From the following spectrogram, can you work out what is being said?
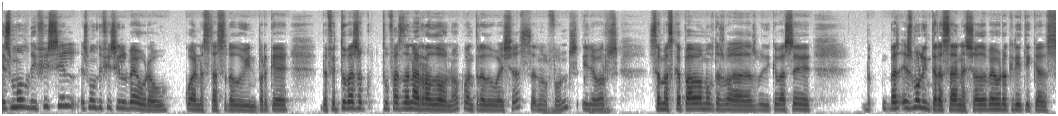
és molt difícil, és molt difícil veure-ho quan estàs traduint, perquè de fet tu, vas, tu fas de narrador, no?, quan tradueixes, en el fons, i llavors se m'escapava moltes vegades, vull dir que va ser... Va, és molt interessant això de veure crítiques,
